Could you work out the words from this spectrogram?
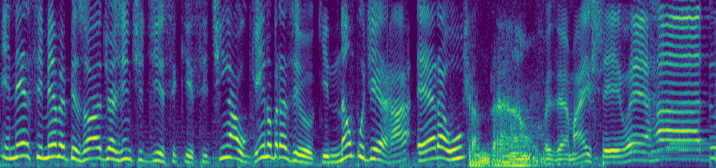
E nesse mesmo episódio a gente disse que se tinha alguém no Brasil que não podia errar, era o. Xandão. Pois é, mas. Deu errado.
